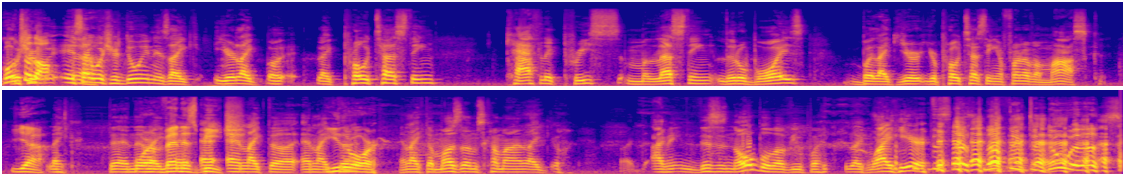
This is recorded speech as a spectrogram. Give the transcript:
Go to the- It's yeah. like what you're doing is like you're like uh, like protesting Catholic priests molesting little boys, but like you're you're protesting in front of a mosque Yeah, like the, and then Or like, Venice and, and- Beach. and, like the and like either the, or. and like the Muslims come on like I mean this is noble of you but like why here This has nothing to do with us.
